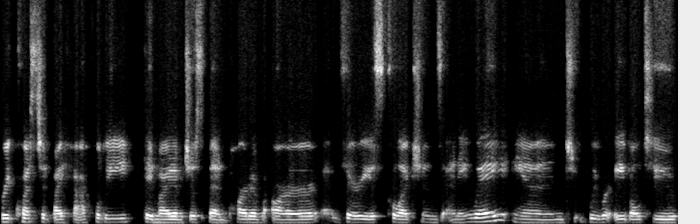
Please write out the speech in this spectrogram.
requested by faculty. They might have just been part of our various collections anyway, and we were able to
